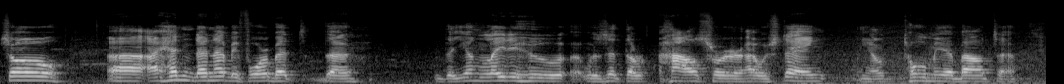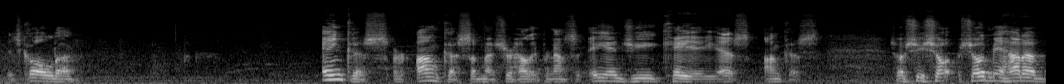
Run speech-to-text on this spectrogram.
So uh, I hadn't done that before, but the the young lady who was at the house where I was staying, you know, told me about, uh, it's called uh, Angkas or Angkas, I'm not sure how they pronounce it, A-N-G-K-A-S, Angkas. So she showed me how to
